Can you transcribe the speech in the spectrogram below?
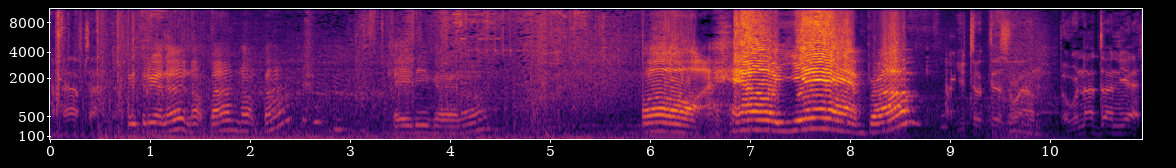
Halftime. 2 3 0, not bad, not bad. KD going on. Oh, hell yeah, bro. You took this round, but we're not done yet.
